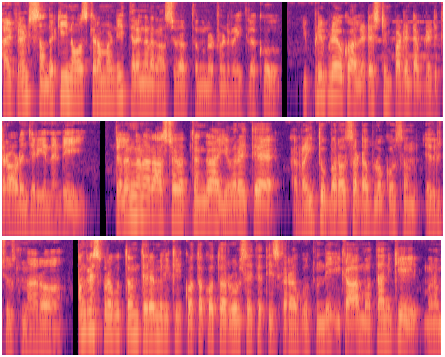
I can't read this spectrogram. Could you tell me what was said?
హాయ్ ఫ్రెండ్స్ అందరికీ నమస్కారం అండి. తెలంగాణ రాష్ట్ర వ్యాప్తంగా ఉన్నటువంటి రైతులకు ఇప్పుడిప్పుడే ఒక లేటెస్ట్ ఇంపార్టెంట్ అప్డేట్ అయితే రావడం జరిగిందండి. తెలంగాణ రాష్ట్ర వ్యాప్తంగా ఎవరైతే రైతు భరోసా డబ్బుల కోసం ఎదురు చూస్తున్నారో కాంగ్రెస్ ప్రభుత్వం తెర మీదకి కొత్త కొత్త రూల్స్ అయితే తీసుకురాబోతుంది. ఇక మొత్తానికి మనం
